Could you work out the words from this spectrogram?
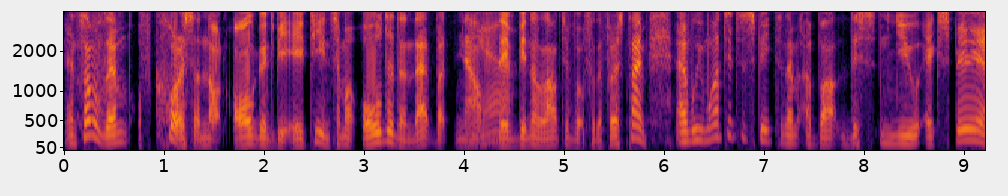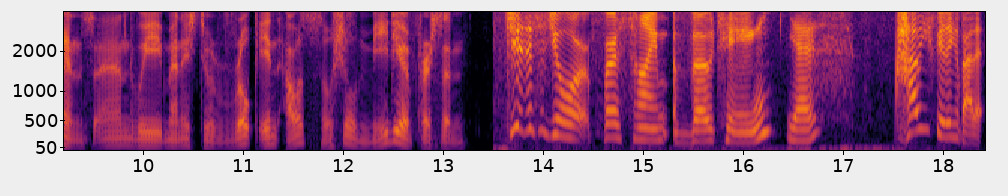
And some of them, of course, are not all going to be 18. Some are older than that, but now Yeah. they've been allowed to vote for the first time. And we wanted to speak to them about this new experience. And we managed to rope in our social media person. Jude, this is your first time voting. Yes. How are you feeling about it?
